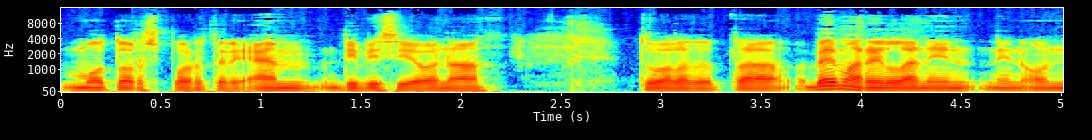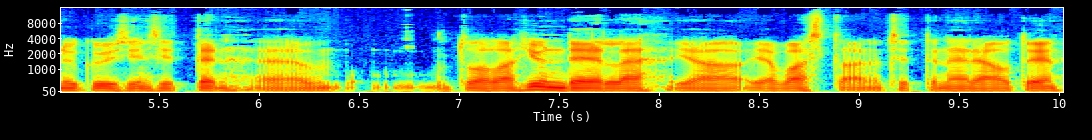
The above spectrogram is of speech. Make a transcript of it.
Motorsport eli M-divisioonaa tuolla tota Bemarilla, niin, niin on nykyisin sitten äh, tuolla Hyundaillä ja, ja vastaa nyt sitten näiden autojen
